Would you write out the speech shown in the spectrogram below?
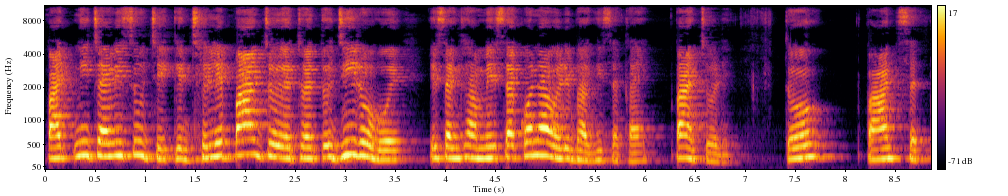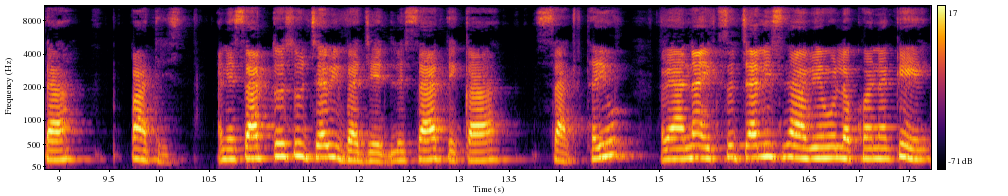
પાંચની ચાવી શું છે કે છેલ્લે પાંચ હોય અથવા તો જીરો હોય, એ સંખ્યા હંમેશા કોના વડે ભાગી શકાય? પાંચ વડે. તો પાંચ સત્તા પાંત્રીસ. અને સાત તો શું છે? વિભાજ્ય એટલે સાત એકા સાત. થયું? હવે આના એકસો ચાલીસના અવયવો લખવાના કે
